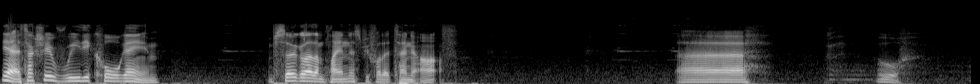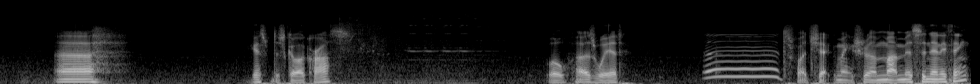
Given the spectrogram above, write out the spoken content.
Yeah, it's actually a really cool game. I'm so glad I'm playing this before they turn it off. Uh. Ooh. Uh. I guess we'll just go across. Whoa, that was weird. Uh, just want to check, make sure I'm not missing anything.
